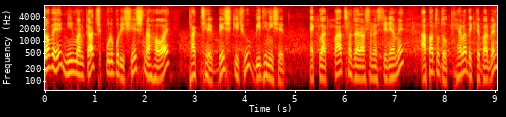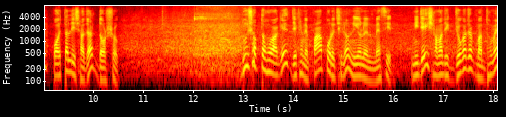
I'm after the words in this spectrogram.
তবে নির্মাণ কাজ পুরোপুরি শেষ না হওয়ায় থাকছে বেশ কিছু বিধিনিষেধ। এক লাখ পাঁচ হাজার আসনের স্টেডিয়ামে আপাতত খেলা দেখতে পারবেন পঁয়তাল্লিশ হাজার দর্শক। দুই সপ্তাহ আগে যেখানে পা পড়েছিল লিওনেল মেসির নিজেই সামাজিক যোগাযোগ মাধ্যমে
